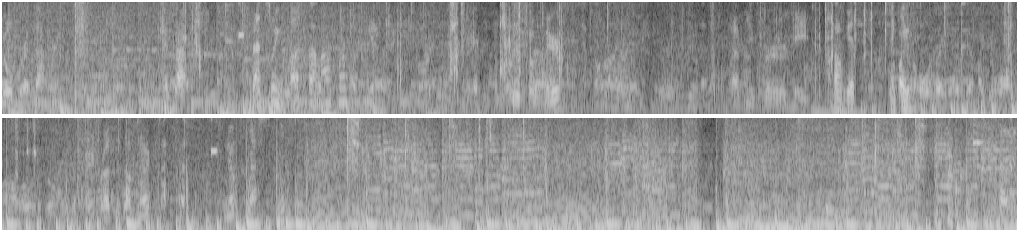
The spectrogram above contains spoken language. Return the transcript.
Gopher at that range. Impact. That swing left that last one? Is so clear? Have you for eight. Sounds good. Thank you. Hold right now, so I might be walking all over the gopher. Okay, Russ is up next. Nope. West. Did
